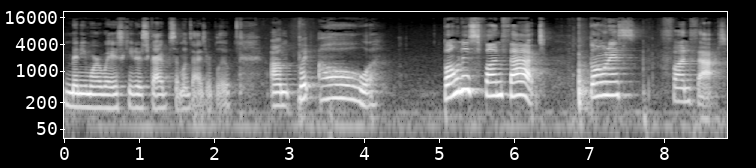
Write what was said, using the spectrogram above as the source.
many more ways can you describe someone's eyes are blue? Um, but oh, bonus fun fact. Bonus fun fact.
